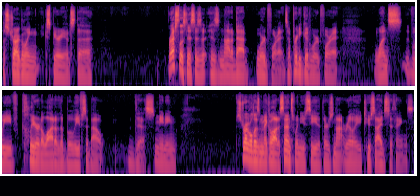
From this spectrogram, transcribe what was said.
the struggling experience, the restlessness is is not a bad word for it. It's a pretty good word for it once we've cleared a lot of the beliefs about this, meaning struggle doesn't make a lot of sense when you see that there's not really two sides to things.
